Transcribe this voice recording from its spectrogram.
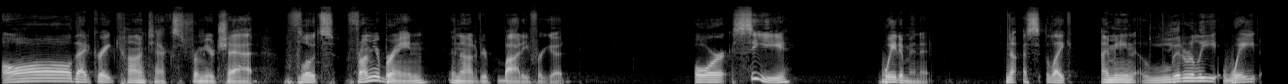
all that great context from your chat floats from your brain and out of your body for good. Or C, wait a minute. No, like, I mean, literally wait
